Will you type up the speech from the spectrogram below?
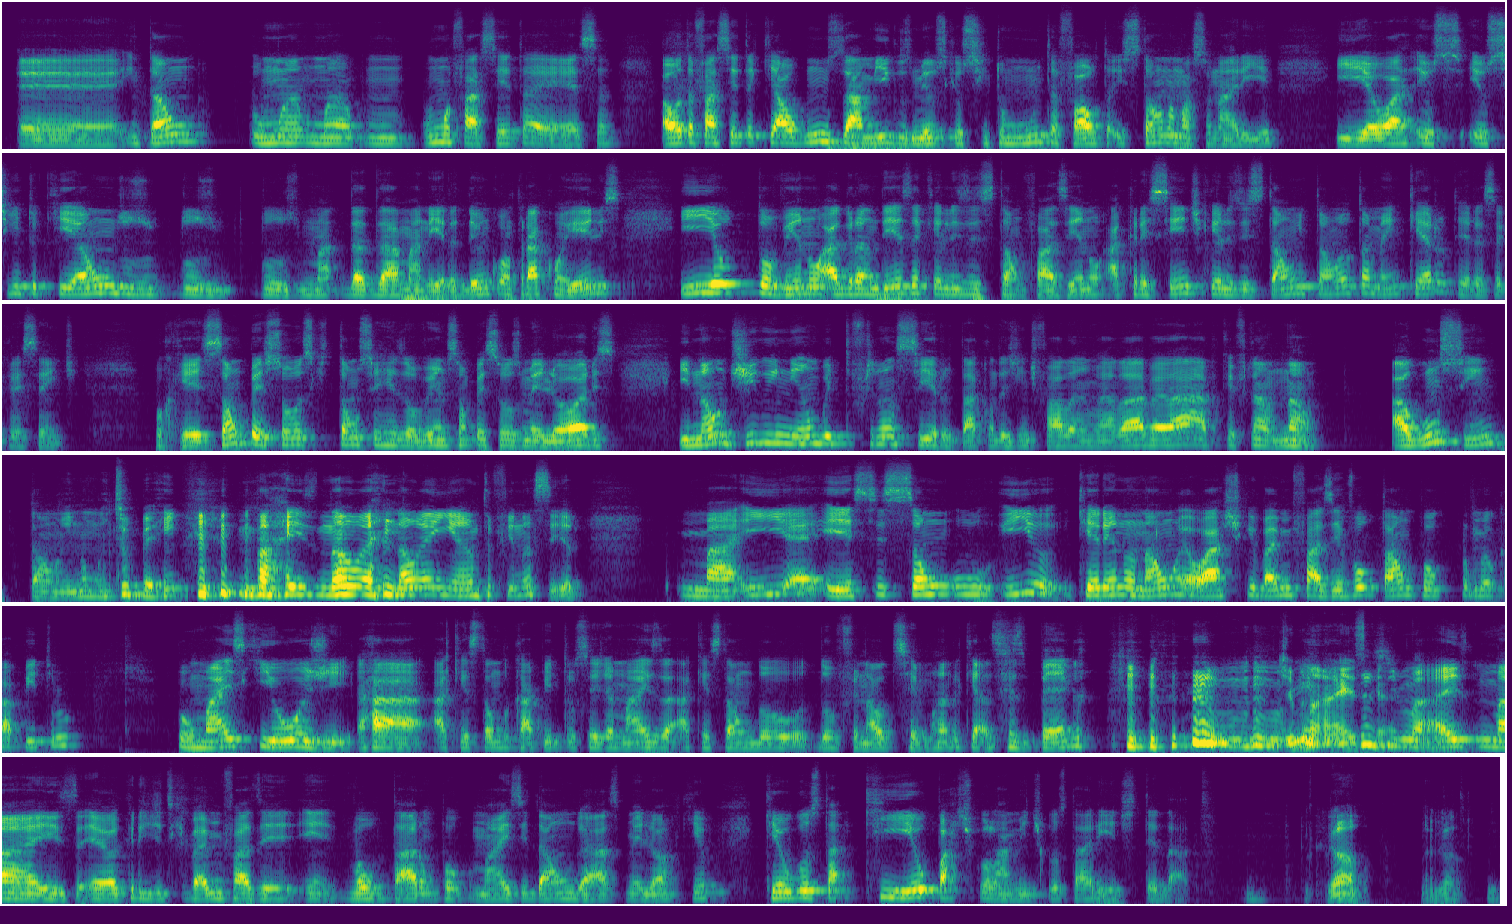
É, então, uma, uma, um- uma faceta é essa. A outra faceta é que alguns amigos meus que eu sinto muita falta estão na maçonaria e eu, eu, eu sinto que é um dos, dos, dos da, da maneira de eu encontrar com eles e eu tô vendo a grandeza que eles estão fazendo, a crescente que eles estão, então eu também quero ter essa crescente. Porque são pessoas que estão se resolvendo, são pessoas melhores, e não digo em âmbito financeiro, tá? Quando a gente fala, vai lá, vai lá, porque não, não. Alguns sim, estão indo muito bem, mas não é, não é em âmbito financeiro. Mas, e é, esses são o. E querendo ou não, eu acho que vai me fazer voltar um pouco pro meu capítulo. Por mais que hoje a, a questão do capítulo seja mais a questão do, do final de semana, que às vezes pega. Demais, cara. Demais, mas eu acredito que vai me fazer eh, voltar um pouco mais e dar um gás melhor que eu, que eu, gostar, que eu particularmente gostaria de ter dado. Legal, legal. O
